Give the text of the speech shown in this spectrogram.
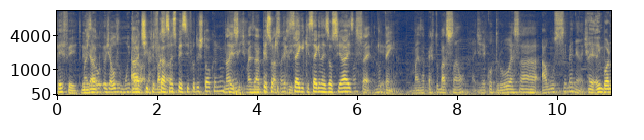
Perfeito. Eu, Mas já, a, eu já uso muito a a, tipificação específica do stalker não, Não tem. existe, mas a uma pessoa que existe. persegue, que segue nas sociais. Não, não Que- tem. Mas a perturbação, a gente já encontrou essa, algo semelhante. É, embora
